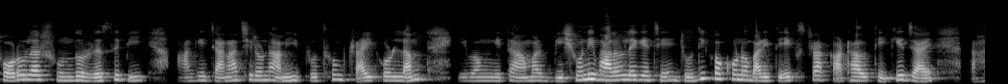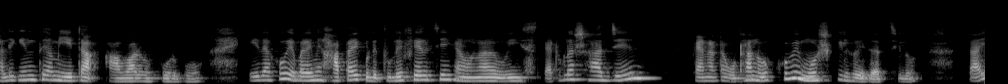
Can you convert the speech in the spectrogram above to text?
সরল আর সুন্দর রেসিপি আগে জানা ছিল না, আমি প্রথম ট্রাই করলাম এবং এটা আমার ভীষণই ভালো লেগেছে। যদি কখনো বাড়িতে এক্সট্রা কাঁঠাল থেকে যায়, তাহলে কিন্তু আমি এটা আবারও করব। এই দেখো, এবার আমি হাতায় করে তুলে ফেলছি, কেননা ওই স্প্যাটুলার সাহায্যে ফেনাটা ওঠানো খুবই মুশকিল হয়ে যাচ্ছিল। তাই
